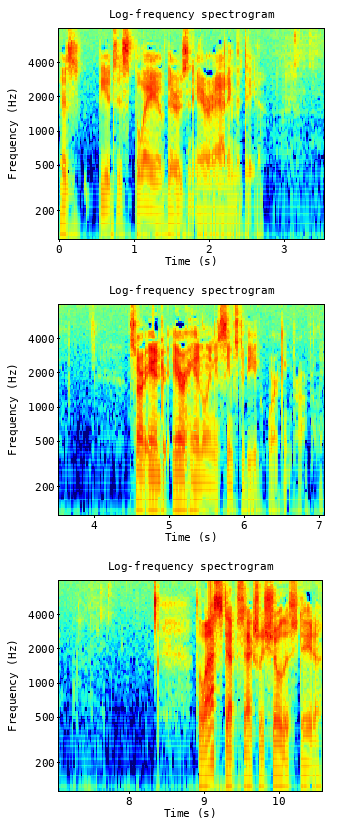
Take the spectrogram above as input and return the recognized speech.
there's be a display of there is an error adding the data. So our error handling seems to be working properly. The last steps actually show this data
